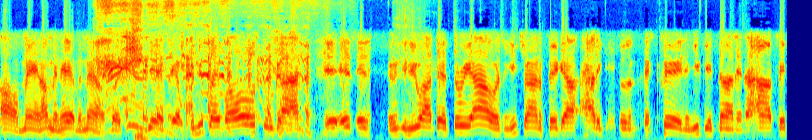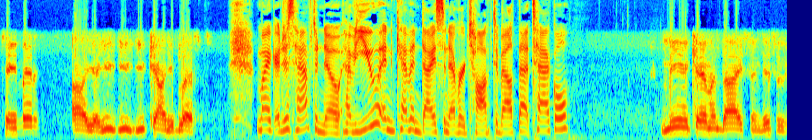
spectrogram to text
oh man, I'm in heaven now. But yeah, yeah when you play for old school guys, it, it, it, you out there three hours and you trying to figure out how to get through the next period, and you get done in an hour fifteen minutes. Oh yeah, you you, you count your blessings. Mike, I just have to know have you and Kevin Dyson ever talked about that tackle? Me and Kevin Dyson, this is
